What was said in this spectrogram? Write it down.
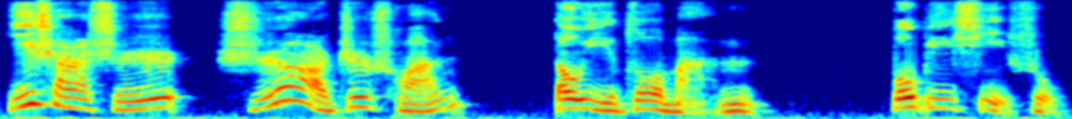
一霎时，十二只船都已坐满，不必细数。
